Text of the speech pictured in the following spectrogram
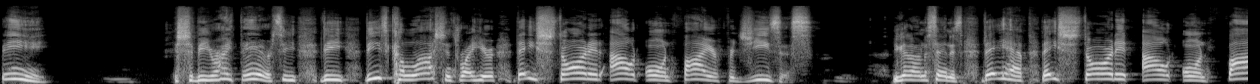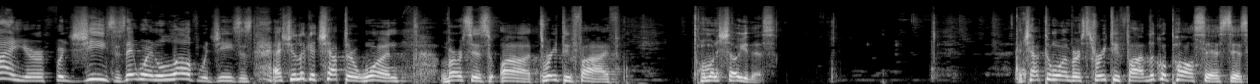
be. It should be right there. See, the, these Colossians right here, they started out on fire for Jesus. You gotta understand this. They have, they started out on fire for Jesus. They were in love with Jesus. As you look at chapter one, verses, uh, three through five, I want to show you this. In chapter 1, verse 3 to 5, look what Paul says this.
